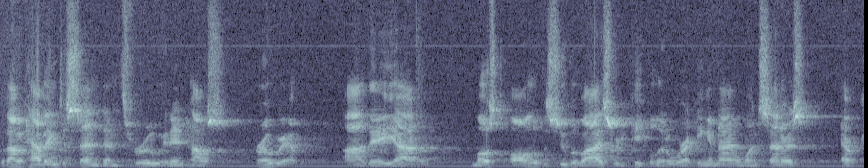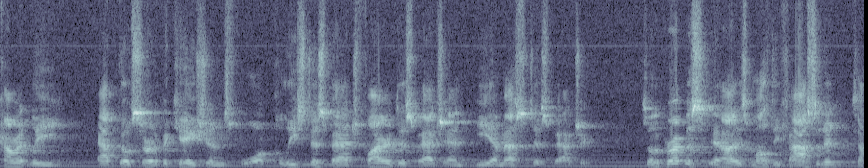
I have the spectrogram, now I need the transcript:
without having to send them through an in-house program. Uh, They, uh, most all of the supervisory people that are working in 911 centers have currently APCO certifications for police dispatch, fire dispatch, and EMS dispatching. So the purpose uh, is multifaceted, to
